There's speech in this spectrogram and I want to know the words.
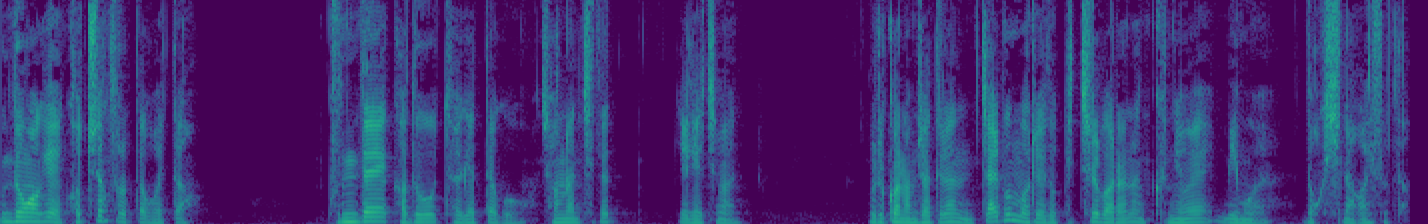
운동하기에 거추장스럽다고 했다. 군대 가도 되겠다고 장난치듯 얘기했지만 우리 과 남자들은 짧은 머리에도 빛을 발하는 그녀의 미모에 넋이 나가 있었다.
